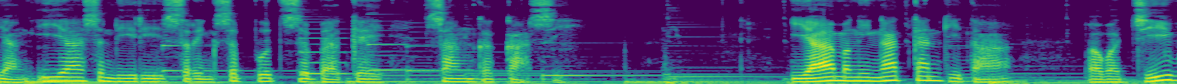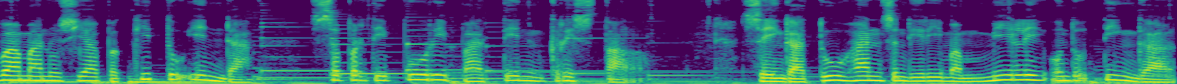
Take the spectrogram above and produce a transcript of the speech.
yang ia sendiri sering sebut sebagai Sang Kekasih. Ia mengingatkan kita bahwa jiwa manusia begitu indah seperti puri batin kristal, sehingga Tuhan sendiri memilih untuk tinggal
